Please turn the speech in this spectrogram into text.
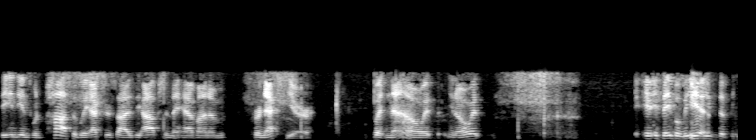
the Indians would possibly exercise the option they have on him for next year. But now, it, you know, it. If they believe yeah. he's the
